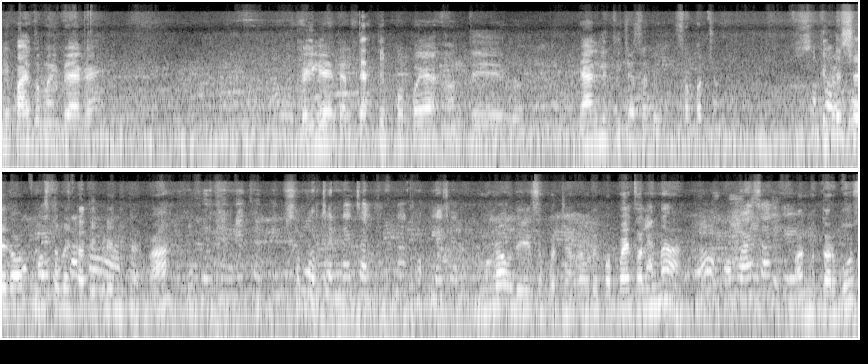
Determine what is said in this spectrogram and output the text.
हे पाहिजे माझी बॅग आहे. कैली आहे त्यात. त्यात ते पपया आणि ते हे आणली तिच्यासाठी सफरचंद. तिकडे शेगावात मस्त भेटतात. तिकडे नाही काय हा? सफरचंद नाही ना खोकल्याच्या. मग राहू दे सफरचंद राहू दे. पपया चालेल ना? हो पपाया चालते. आणि टरबूज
